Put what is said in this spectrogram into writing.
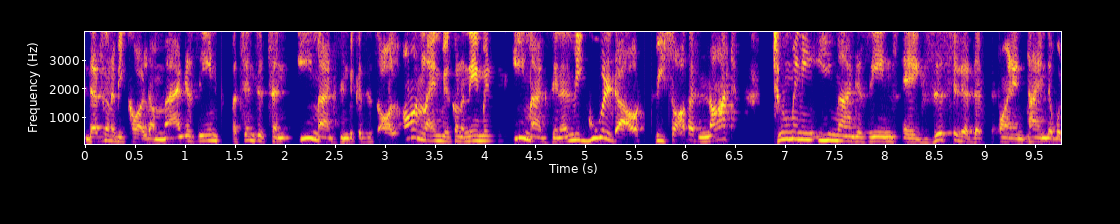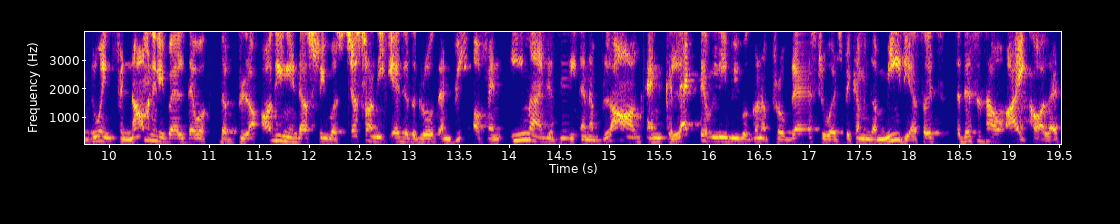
That's going to be called a magazine. But since it's an e magazine, because it's all online, we're going to name it e magazine. And we Googled out, we saw that not too many e-magazines existed at that point in time that were doing phenomenally well. There were the blogging industry was just on the edge of the growth, and we of an e-magazine and a blog, and collectively we were going to progress towards becoming a media. So it's this is how I call it:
